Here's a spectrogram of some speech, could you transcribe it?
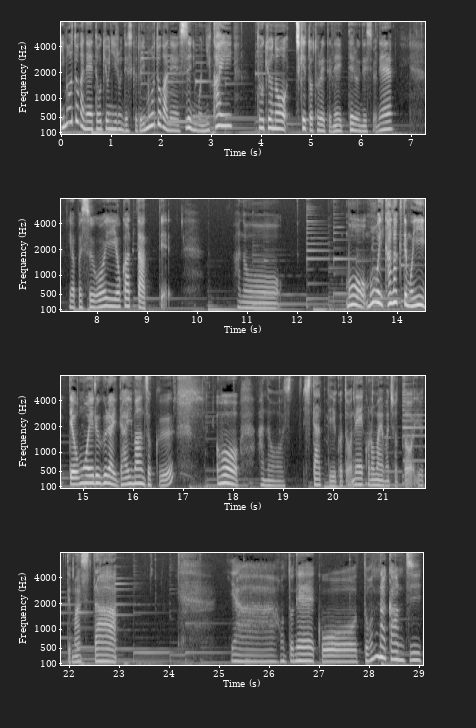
妹がね東京にいるんですけど妹がねすでにもう2回東京のチケット取れてね行ってるんですよね。やっぱりすごい良かったって。あのー、もうもう行かなくてもいいって思えるぐらい大満足をあのしたっていうことをねこの前もちょっと言ってました。いやーほんとねこうどんな感じ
